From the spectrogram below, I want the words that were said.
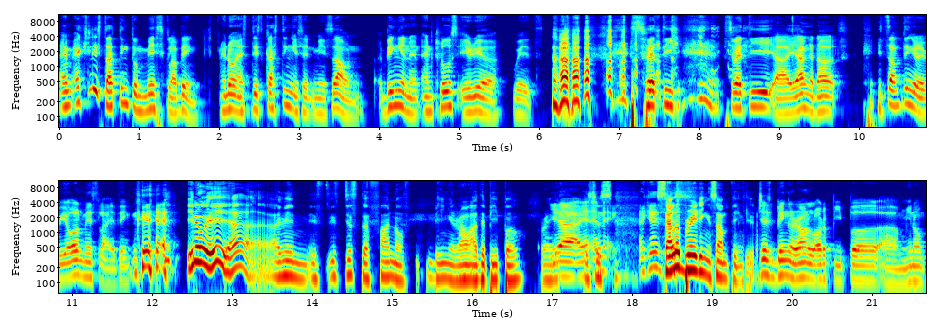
I'm actually starting to miss clubbing. You know, as disgusting as it may sound, being in an enclosed area with sweaty, sweaty uh, young adults. It's something that we all miss, lah. I think. in a way, yeah. I mean, it's it's just the fun of being around other people, right? yeah, It's and just I, I guess celebrating something. just being around a lot of people um you know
